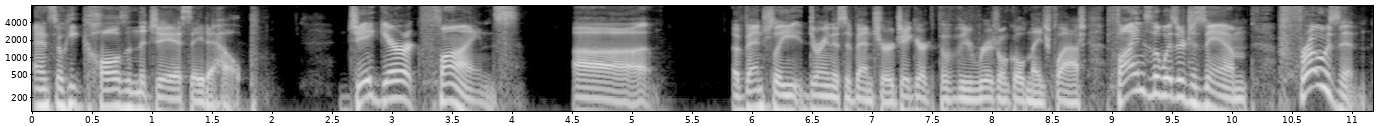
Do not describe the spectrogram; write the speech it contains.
And so he calls in the JSA to help. Jay Garrick finds, uh, eventually during this adventure, Jay Garrick, the, the original Golden Age Flash, finds the wizard Shazam frozen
